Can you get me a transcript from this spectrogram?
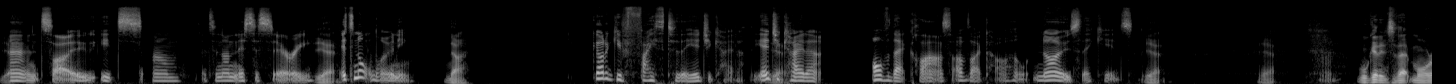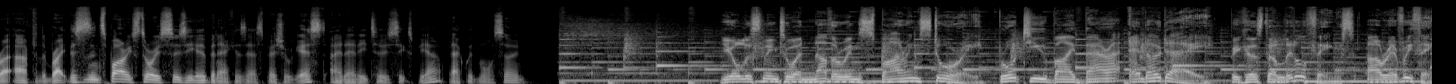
Yeah. and so it's um it's an unnecessary. Yeah. It's not learning. No. got to give faith to the educator. The educator of that class, of that cohort, knows their kids. Yeah. Yeah. We'll get into that more uh, after the break. This is Inspiring Stories. Suzy Urbaniak is our special guest, 882 6PR. Back with more soon. You're listening to another inspiring story brought to you by Bowra and O'Dea because the little things are everything.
